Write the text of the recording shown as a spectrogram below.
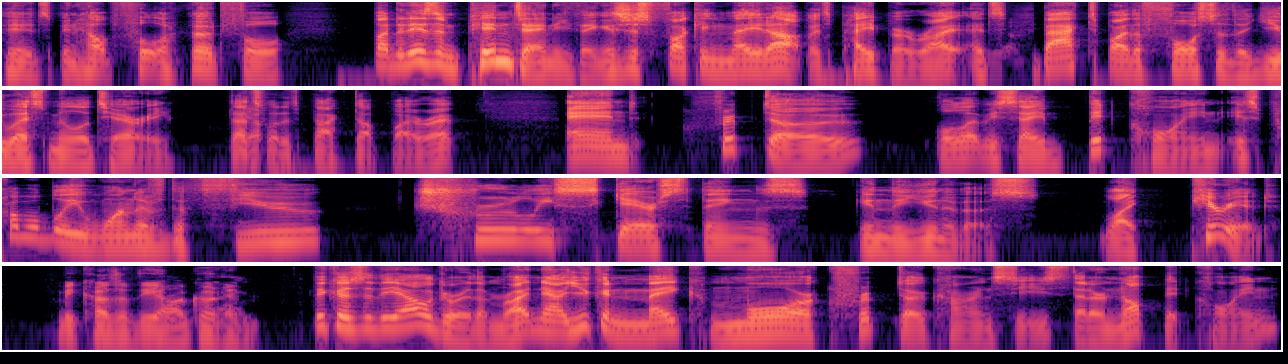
it's been helpful or hurtful but it isn't pinned to anything. It's just fucking made up. It's paper, right? It's backed by the force of the US military. That's Yep. what it's backed up by, right? And crypto or let me say, Bitcoin is probably one of the few truly scarce things in the universe. Like, period. Because of the algorithm. Because of the algorithm, right? Now, you can make more cryptocurrencies that are not Bitcoin.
